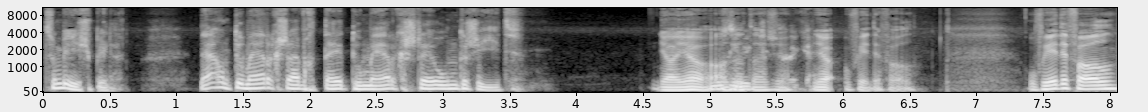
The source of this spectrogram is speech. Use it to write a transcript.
Zum Beispiel. Ja, und du merkst einfach den, du merkst den Unterschied. Ja, ja, Muss also das ist ja, ja, auf jeden Fall. Auf jeden Fall.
